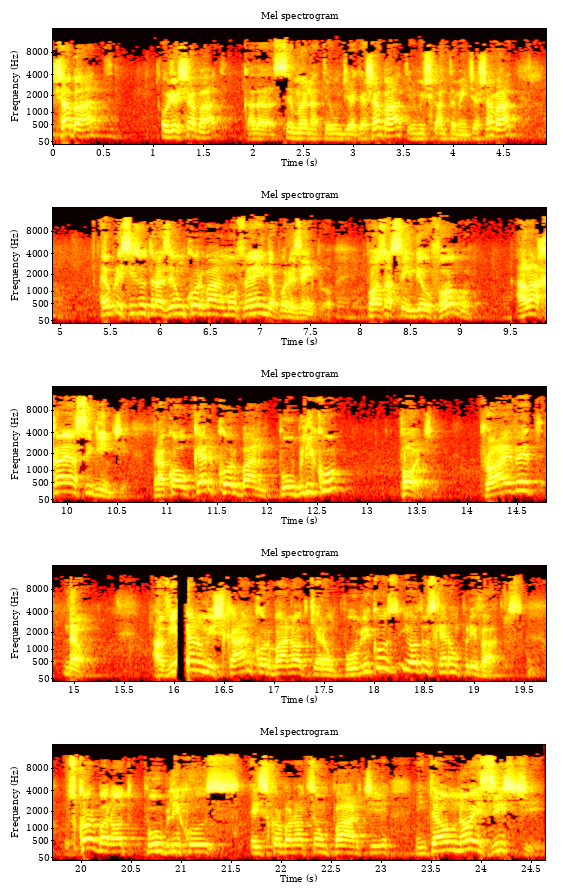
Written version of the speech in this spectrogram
Shabat, hoje é Shabat, cada semana tem um dia que é Shabat, e no Mishkan também é Shabat. Eu preciso trazer um korban, uma oferenda, por exemplo. Posso acender o fogo? A Laha é a seguinte: para qualquer korban público, pode. Private, não. Havia no Mishkan korbanot que eram públicos e outros que eram privados. Os korbanot públicos, esses korbanot são parte, então não existe,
